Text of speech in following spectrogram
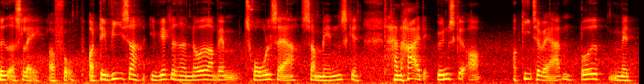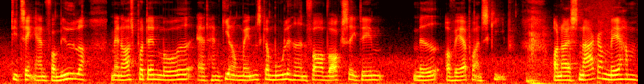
ridderslag at få. Og det viser i virkeligheden noget om, hvem Troels er som menneske. Han har et ønske om at give til verden, både med de ting, han formidler, men også på den måde, at han giver nogle mennesker muligheden for at vokse i det med at være på en skib. Og når jeg snakker med ham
